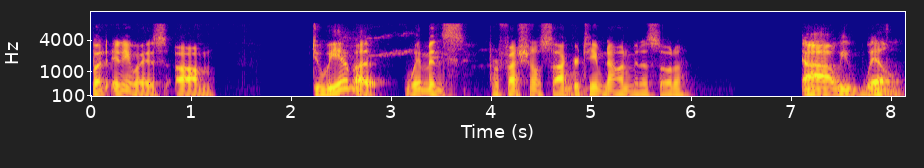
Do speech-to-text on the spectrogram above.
But anyways, um, do we have a women's professional soccer team now in Minnesota? Uh, we will.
